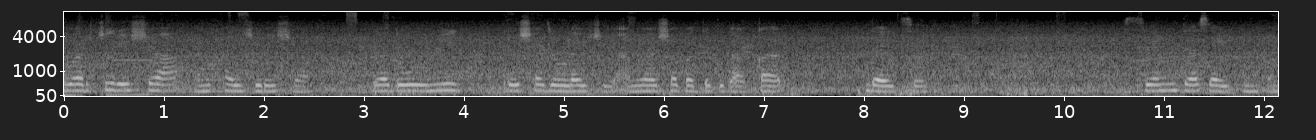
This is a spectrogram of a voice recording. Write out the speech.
वरची रेषा आणि खालची रेषा या दोन्ही रेषा जोडायची आणि अशा पद्धतीत आकार द्यायचं. सेम त्या साईडून पण.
